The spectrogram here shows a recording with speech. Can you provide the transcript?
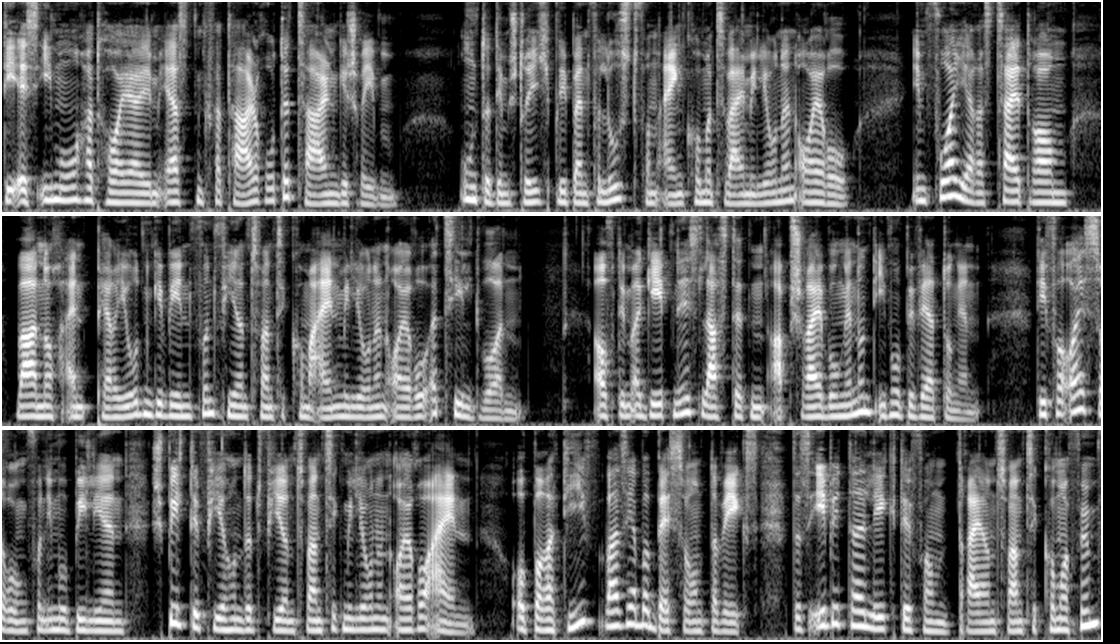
Die SIMO hat heuer im ersten Quartal rote Zahlen geschrieben. Unter dem Strich blieb ein Verlust von 1,2 Millionen Euro. Im Vorjahreszeitraum war noch ein Periodengewinn von 24,1 Millionen Euro erzielt worden. Auf dem Ergebnis lasteten Abschreibungen und Immobewertungen. Die Veräußerung von Immobilien spielte 424 Millionen Euro ein. Operativ war sie aber besser unterwegs. Das EBITDA legte von 23,5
